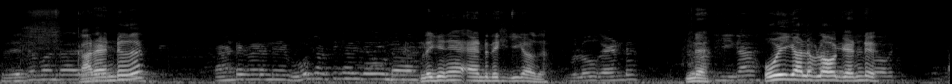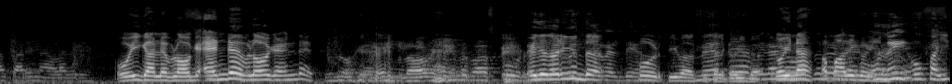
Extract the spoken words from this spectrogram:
ਸਵੇਰ ਦਾ ਬੰਦਾ ਕਰ ਐਂਡ ਐਂਡ ਕਰਨੇ ਬਹੁਤ ਸ਼ਕਤੀਸ਼ਾਲੀ ਦਾ ਹੁੰਦਾ ਹੈ ਲੇਕਿਨ ਇਹ ਐਂਡ ਦੇਖੀ ਕੀ ਕਰਦਾ ਬਲੌਗ ਐਂਡ ਨੇ ਠੀਕ ਆ ਉਹੀ ਗੱਲ ਵਲੌਗ ਐਂਡ ਆ ਸਾਰੇ ਨਾਲ ਆ ਕਰੀ ਉਹੀ ਗੱਲ ਹੈ vlog and vlog and blog and ਬਸ ਇਹ ਜੇ ਥੋੜੀ ਹੁੰਦਾ ਭੋਰਤੀ ਬਸ ਚੱਲ ਕੋਈ ਨਾ ਕੋਈ ਨਾ ਆਪਾਂ ਦੀ ਕੋਈ ਨਾ ਨਹੀਂ ਉਹ ਭਾਈ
